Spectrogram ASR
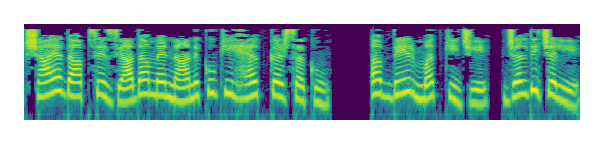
शायद आपसे ज़्यादा मैं नानकू की हेल्प कर सकूँ। अब देर मत कीजिए, जल्दी चलिए।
